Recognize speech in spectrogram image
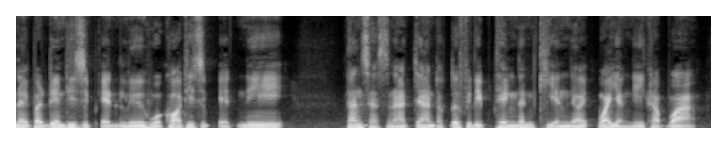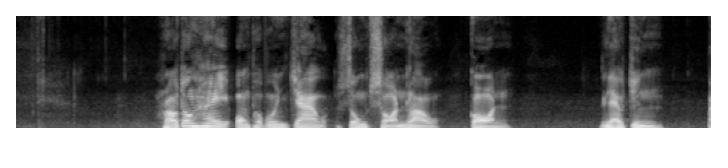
ในประเด็นที่ 11 หรือหัวข้อที่ 11 นี้ ท่านศาสนาจารย์ ดร.ฟิลิปเทงนั้นเขียนไว้อย่างนี้ครับว่า เราต้องให้องค์พระผู้เป็นเจ้าทรงสอนเราก่อน แล้วจึงไป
